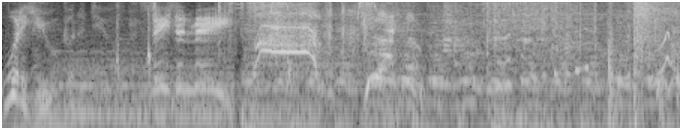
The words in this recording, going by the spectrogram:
What are you gonna do? Season me! Uh,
